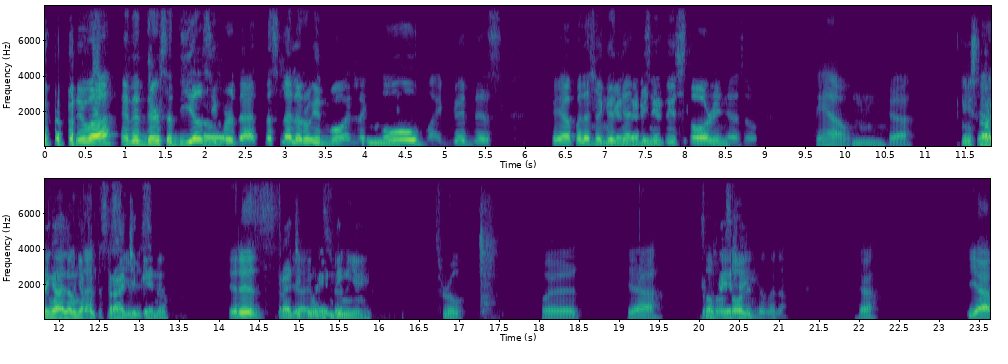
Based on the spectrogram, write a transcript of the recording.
di ba and then there's a DLC Oo. for that tas lalaruin mo and like Mm. oh my goodness kaya pala siya Mm, ganyan kasi ito yung story Mm. niya so damn Mm. yeah Yung yeah story nga lang niya tragic series eh, no? it is Tragic yeah yung ending niya eh. true but yeah sobrang solid eh. ng ano yeah yeah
